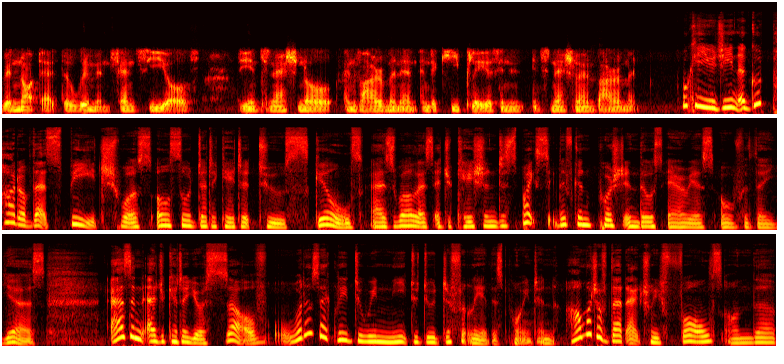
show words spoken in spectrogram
we're not at the whim and fancy of the international environment and, and the key players in the international environment. Okay, Eugene, a good part of that speech was also dedicated to skills as well as education, despite significant push in those areas over the years. As an educator yourself, what exactly do we need to do differently at this point, and how much of that actually falls on the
